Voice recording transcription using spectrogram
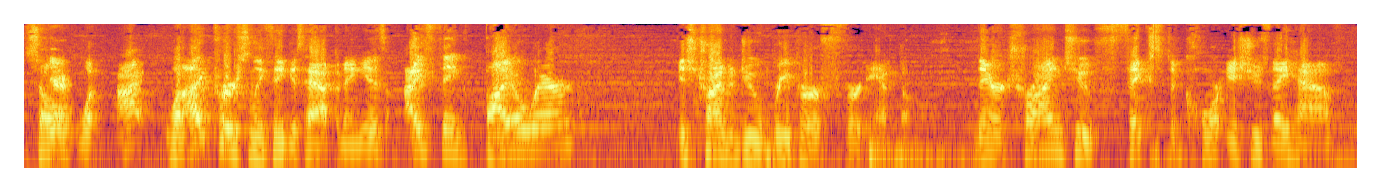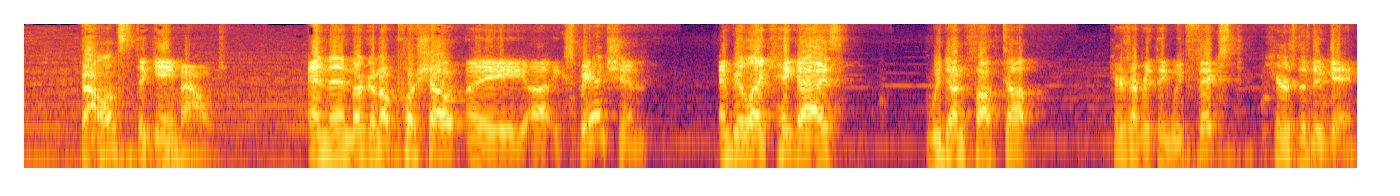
So yeah. what I what I personally think is happening is I think BioWare is trying to do Reaper for Anthem. They are trying to fix the core issues they have, balance the game out, and then they're going to push out a uh, expansion and be like, "Hey guys, we done fucked up. Here's everything we fixed. Here's the new game.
